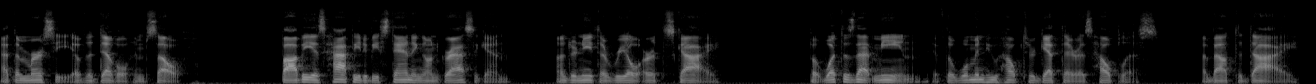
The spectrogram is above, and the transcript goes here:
at the mercy of the devil himself. Bobbi is happy to be standing on grass again, underneath a real Earth sky. But what does that mean if the woman who helped her get there is helpless, about to die?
